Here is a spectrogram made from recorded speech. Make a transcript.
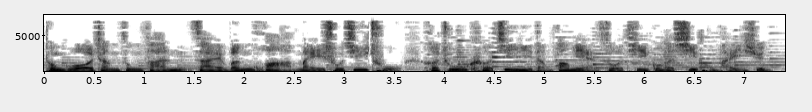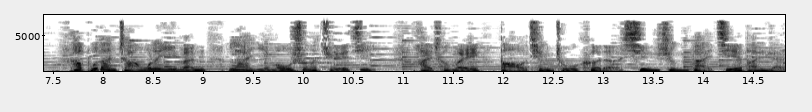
通过张宗凡在文化美术基础和竹刻技艺等方面所提供的系统培训，他不但掌握了一门赖以谋生的绝技，还成为宝庆竹刻的新生代接班人。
